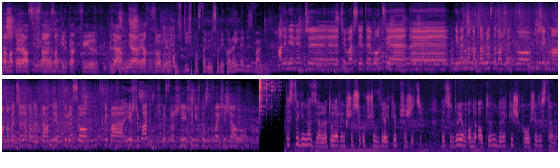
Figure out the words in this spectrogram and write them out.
na materac, wstałem za kilka chwil i powiedziałem, nie, ja to zrobię. Już dziś postawił sobie kolejne wyzwanie. ale nie wiem, czy, czy właśnie te emocje e, nie będą nam cały czas towarzyszyć, bo Krzysiek ma nowe cele, nowe plany, które są chyba jeszcze bardziej troszkę straszniejsze niż to, co tutaj się działo. Testy gimnazjalne to dla większości uczniów wielkie przeżycie. Decydują one o tym, do jakiej szkoły się dostaną.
